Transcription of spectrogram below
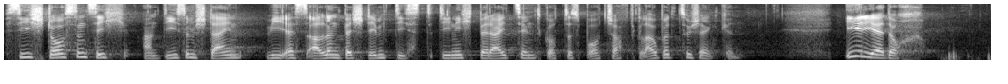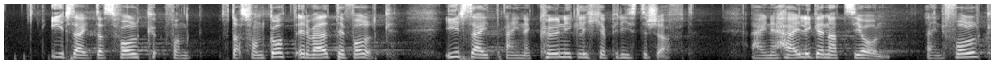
Sie stoßen sich an diesem Stein, wie es allen bestimmt ist, die nicht bereit sind, Gottes Botschaft Glauben zu schenken. Ihr jedoch, ihr seid das Volk, von, das von Gott erwählte Volk Ihr seid eine königliche Priesterschaft, eine heilige Nation, ein Volk,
